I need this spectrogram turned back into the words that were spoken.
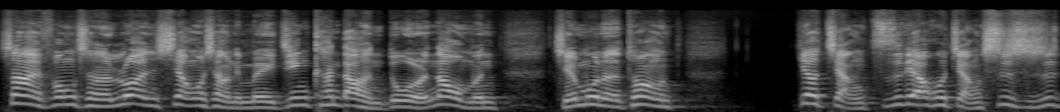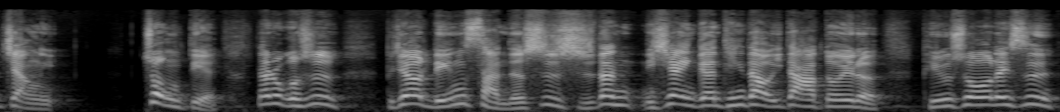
上海封城的乱象，我想你们已经看到很多了。那我们节目呢，通常要讲资料或讲事实，是讲重点。那如果是比较零散的事实，但你现在已经听到一大堆了。比如说类似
